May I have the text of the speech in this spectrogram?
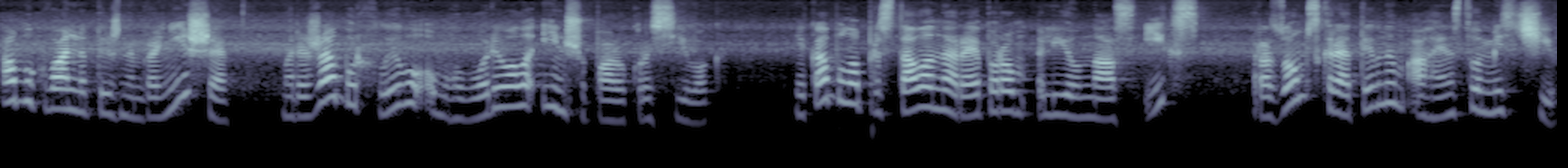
А буквально тижнем раніше мережа бурхливо обговорювала іншу пару кросівок, яка була представлена репером Lil Nas X разом з креативним агентством Mischief.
